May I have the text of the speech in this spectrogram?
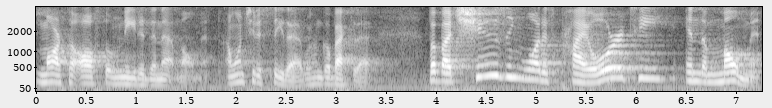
Martha also needed in that moment. I want you to see that. We're going to go back to that. But by choosing what is priority in the moment,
